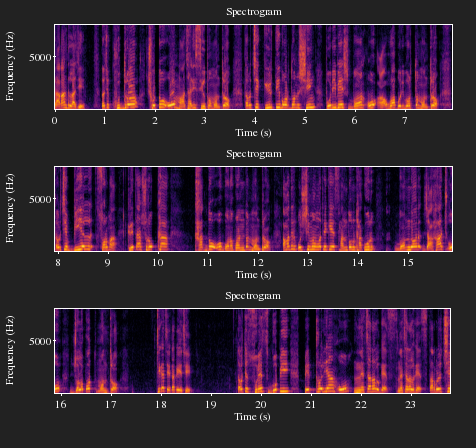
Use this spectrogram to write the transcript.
কারান্ডলাজে তারপর হচ্ছে ক্ষুদ্র, ছোট ও মাঝারি শিল্প মন্ত্রক তারপর হচ্ছে কীর্তিবর্ধন সিং, পরিবেশ, বন ও আবহাওয়া পরিবর্তন মন্ত্রক। তারপর হচ্ছে বিএল শর্মা, ক্রেতা সুরক্ষা, খাদ্য ও গণপণ্ডন মন্ত্রক। আমাদের পশ্চিমবঙ্গ থেকে শান্তনু ঠাকুর, বন্দর, জাহাজ ও জলপথ মন্ত্রক। ঠিক আছে, এটা পেয়েছে। তারপর হচ্ছে সুরেশ গোপী, পেট্রোলিয়াম ও ন্যাচারাল গ্যাস ন্যাচারাল গ্যাস। তারপর হচ্ছে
